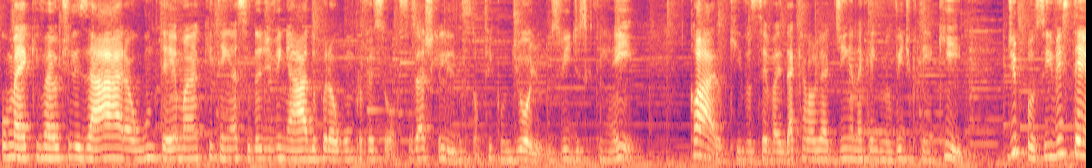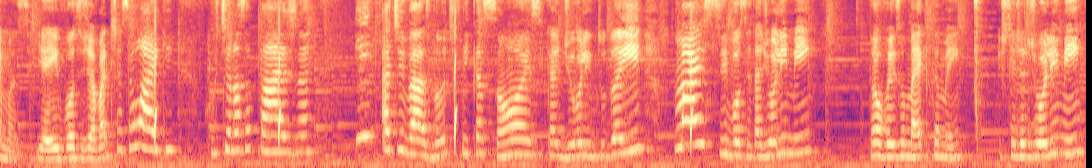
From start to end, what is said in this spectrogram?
o MEC vai utilizar algum tema que tenha sido adivinhado por algum professor. Vocês acham que eles não ficam de olho nos vídeos que tem aí? Claro que você vai dar aquela olhadinha naquele meu vídeo que tem aqui de possíveis temas. E aí você já vai deixar seu like, curtir a nossa página e ativar as notificações, ficar de olho em tudo aí. Mas se você tá de olho em mim, talvez o MEC também esteja de olho em mim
